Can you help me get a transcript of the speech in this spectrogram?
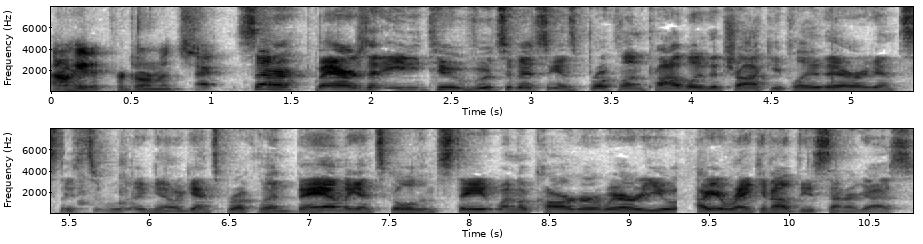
I don't hate it for tournaments. Right, center Bears at 82. Vucevic against Brooklyn, probably the chalky play there against you know against Brooklyn. Bam against Golden State. Wendell Carter. Where are you? How are you ranking out these center guys?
